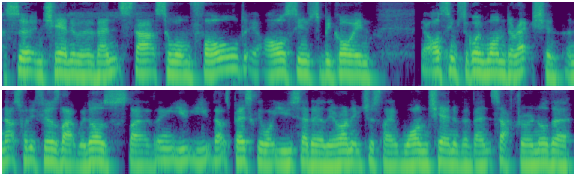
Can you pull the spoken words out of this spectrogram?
a certain chain of events starts to unfold, it all seems to be going. It all seems to go in one direction, and that's what it feels like with us. Like I think you, you that's basically what you said earlier on. It was just like one chain of events after another.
